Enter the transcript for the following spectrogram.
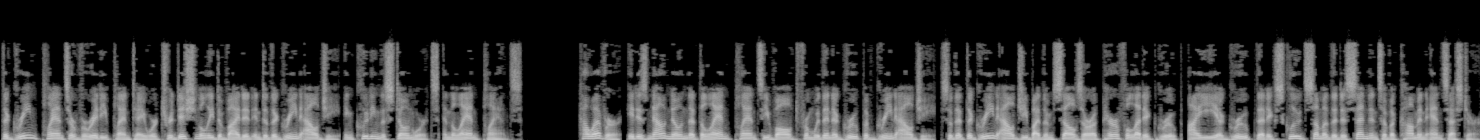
The green plants or viridiplantae were traditionally divided into the green algae including the stoneworts and the land plants. However, it is now known that the land plants evolved from within a group of green algae, so that the green algae by themselves are a paraphyletic group, i.e. a group that excludes some of the descendants of a common ancestor.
